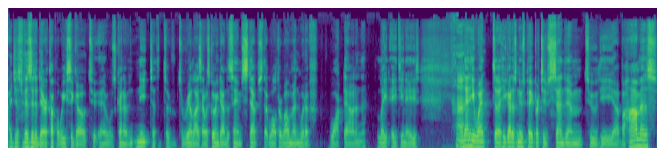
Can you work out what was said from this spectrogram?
I just visited there a couple weeks ago. To it was kind of neat to, to, to realize I was going down the same steps that Walter Wellman would have walked down in the late 1880s. Huh. And then he went. Uh, he got his newspaper to send him to the uh, Bahamas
